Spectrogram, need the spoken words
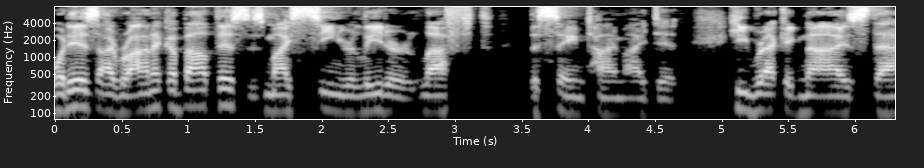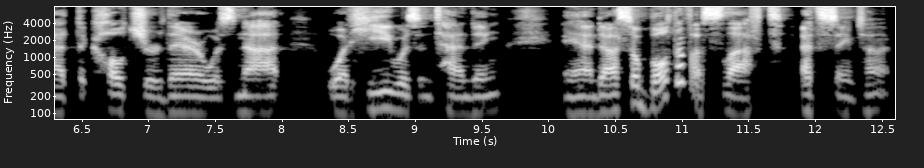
What is ironic about this is my senior leader left the same time I did. He recognized that the culture there was not what he was intending. And uh, so both of us left at the same time.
